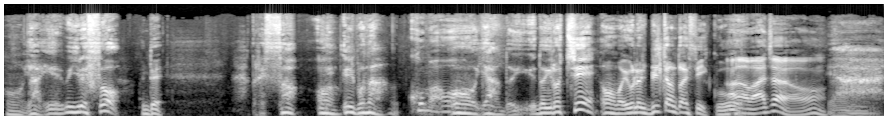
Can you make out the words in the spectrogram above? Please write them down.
어, 야, 얘 왜 이랬어? 근데 아, 그랬어. 어. 일본아. 고마워. 어, 야, 너, 너 이렇지? 어, 막 이걸로 밀당도 할 수 있고. 아 맞아요. 야,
